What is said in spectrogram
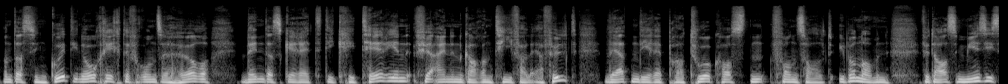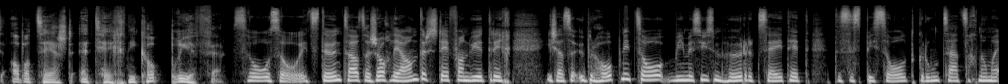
und das sind gute Nachrichten für unsere Hörer, wenn das Gerät die Kriterien für einen Garantiefall erfüllt, werden die Reparaturen Reparaturkosten von Salt übernommen. Für das müsse es aber zuerst ein Techniker prüfen. So, so. Jetzt tönt es also schon ein bisschen anders, Stefan Wüttrich. Ist also überhaupt nicht so, wie man es unserem Hörer gesagt hat, dass es bei Salt grundsätzlich nur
